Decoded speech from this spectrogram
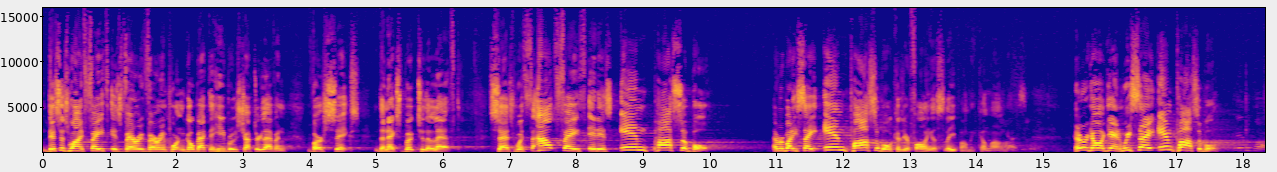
This is why faith is very, very important. Go back to Hebrews chapter 11, verse 6. The next book to the left says, Without faith, it is impossible. Everybody say impossible because you're falling asleep on me. Come on, guys. Here we go again. We say impossible. impossible.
